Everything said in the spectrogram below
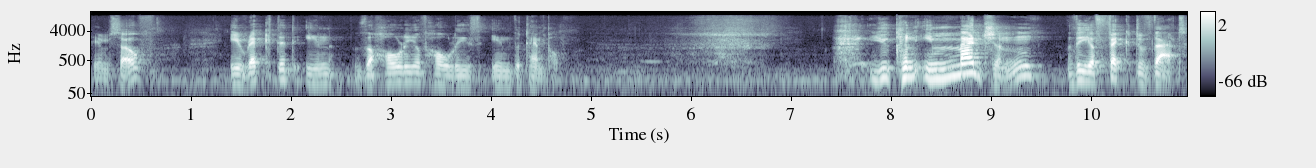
himself erected in the Holy of Holies in the temple. You can imagine the effect of that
